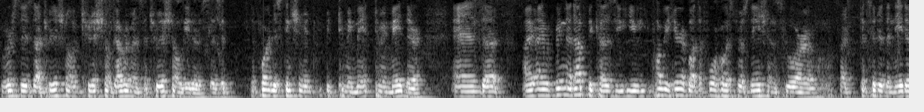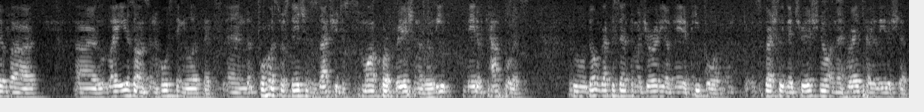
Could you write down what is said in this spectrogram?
versus uh, traditional traditional governments and traditional leaders. There's an important distinction to be made, to be made there. And uh, I, I bring that up because you, you probably hear about the four host First Nations who are, are considered the native uh, uh, liaisons in hosting the Olympics. And the four host First Nations is actually just a small corporation of elite native capitalists who don't represent the majority of native people, especially the traditional and the hereditary leadership.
